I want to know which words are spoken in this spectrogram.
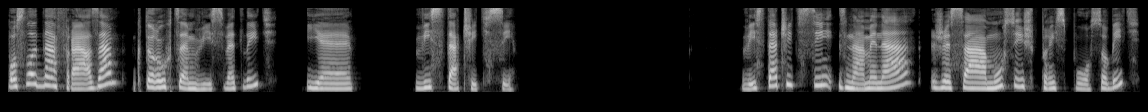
Posledná fráza, ktorú chcem vysvetliť, je vystačiť si. Vystačiť si znamená, že sa musíš prispôsobiť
